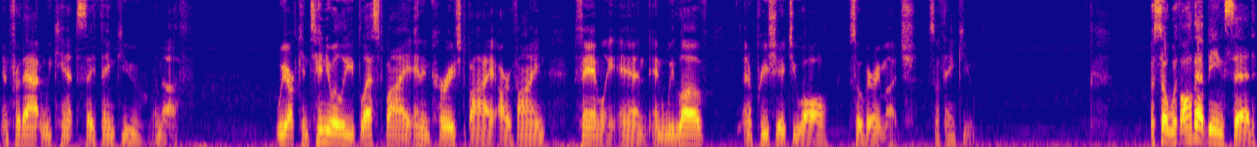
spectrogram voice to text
And for that, we can't say thank you enough. We are continually blessed by and encouraged by our Vine family, and, and we love and appreciate you all so very much. So thank you. So, with all that being said,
